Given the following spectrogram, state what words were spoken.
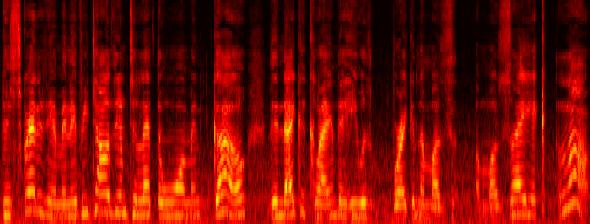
discredit him. And if he told them to let the woman go, then they could claim that he was breaking the Mosaic law.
